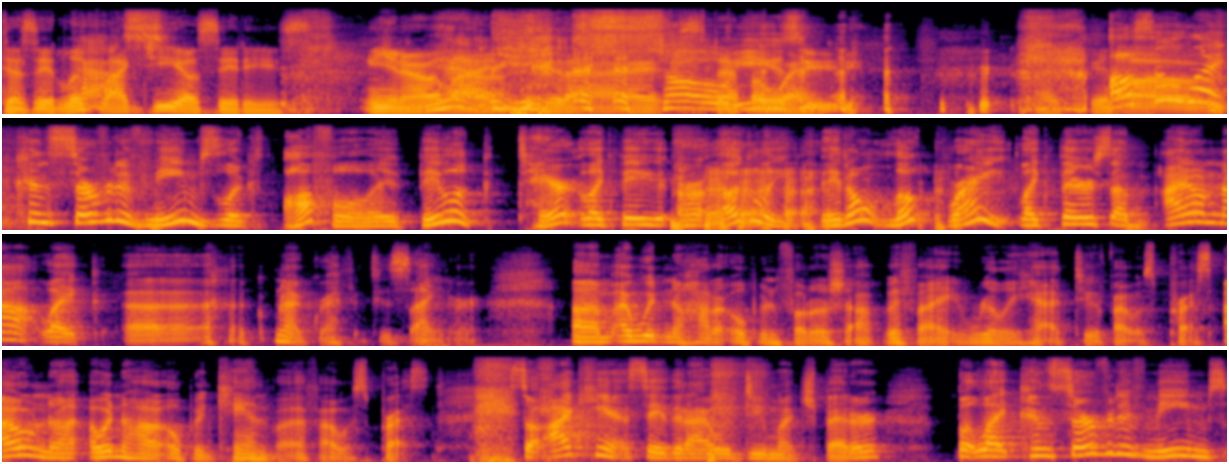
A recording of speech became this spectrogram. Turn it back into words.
Does it look like GeoCities? You know, Yeah. like should I so step away? easy. Like, you know, Also, Um, like conservative memes look awful. Like they look terrible. like they are ugly. they don't look right. Like there's a. I am not like uh, I'm not a graphic designer. Um, I wouldn't know how to open Photoshop if I really had to. If I was pressed, I don't know. I wouldn't know how to open Canva if I was pressed. So I can't say that I would do much better. But like conservative memes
